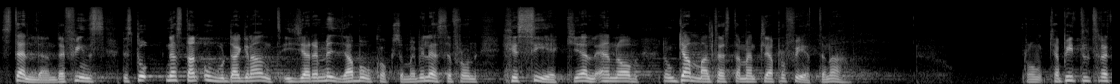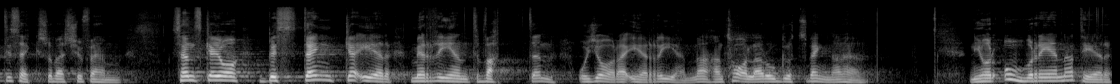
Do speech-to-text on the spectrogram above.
ställen. Det, finns, det står nästan ordagrant i Jeremia bok också, men vi läser från Hesekiel, en av de gammaltestamentliga profeterna. Från kapitel 36 och vers 25. Sen ska jag bestänka er med rent vatten och göra er rena. Han talar å Guds vägnar här. Ni har orenat er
